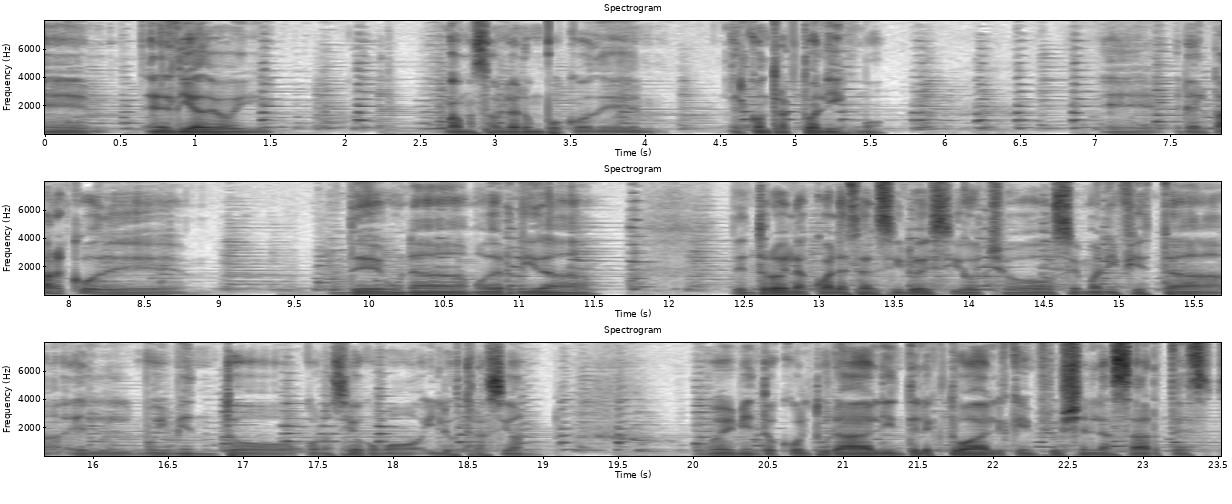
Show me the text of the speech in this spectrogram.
Eh, en el día de hoy vamos a hablar un poco de el contractualismo eh, en el marco de, de una modernidad dentro de la cual hacia el siglo XVIII se manifiesta el movimiento conocido como ilustración, un movimiento cultural, intelectual que influye en las artes,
